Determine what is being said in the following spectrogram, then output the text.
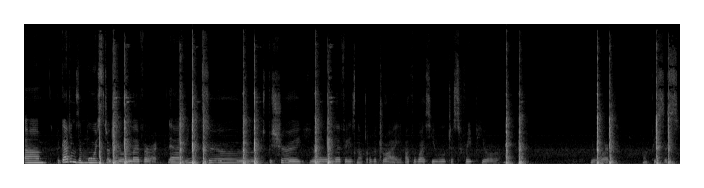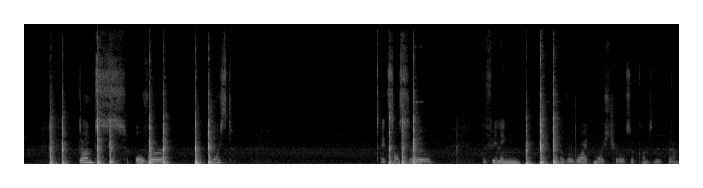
Um, regarding the moist of your leather, uh, you need to, to be sure your leather is not over dry, otherwise you will just rip your, your work on pieces. Don't over moist. It's also the feeling of a white moisture also comes with um,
